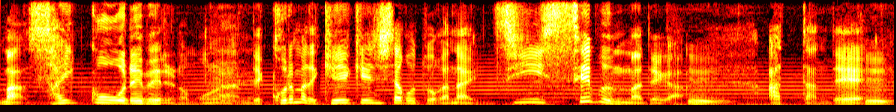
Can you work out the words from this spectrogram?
まあ、最高レベルのものなんで、はい、これまで経験したことがない G7 までがあったんで、うん、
